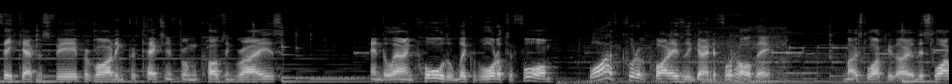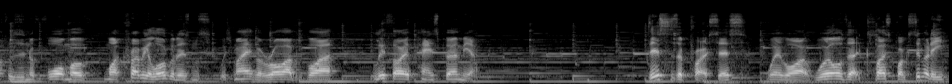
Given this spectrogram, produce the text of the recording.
thick atmosphere providing protection from cosmic rays and allowing pools of liquid water to form, life could have quite easily gained a foothold there. Most likely though, this life was in the form of microbial organisms which may have arrived via lithopanspermia. This is a process whereby worlds at close proximity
